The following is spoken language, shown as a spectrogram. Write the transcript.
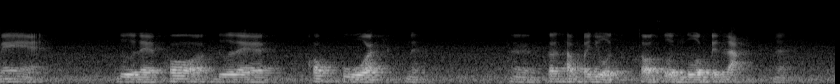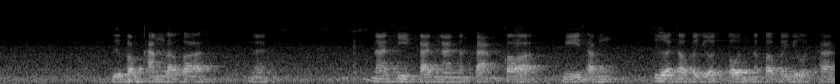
แม่ ดูแลพ่อ ดูแลครอบครัวนะก็ทำประโยชน์ต่อส่วนรวมเป็นหลักนะหรือบางครั้งเราก็นะหน้าที่การงานต่างๆ ก็มีทั้งเอื้อต่อประโยชน์ตนแล้วก็ประโยชน์ท่าน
